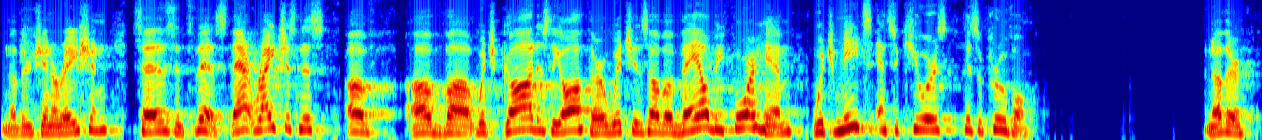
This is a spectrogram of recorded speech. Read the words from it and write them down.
another generation, says it's this, that righteousness of, of uh, which God is the author, which is of avail before him, which meets and secures his approval. Another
